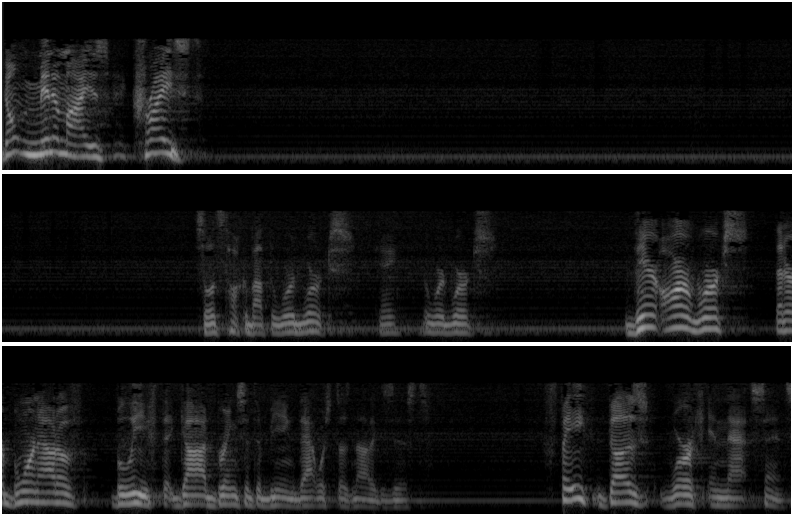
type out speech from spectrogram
Don't minimize Christ. So let's talk about the word works. Okay? The word works. There are works that are born out of belief that God brings into being that which does not exist. Faith does work in that sense.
